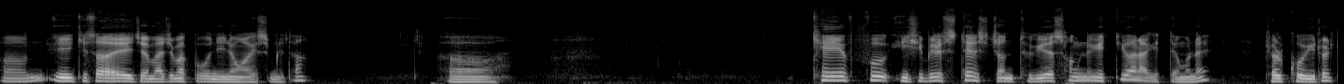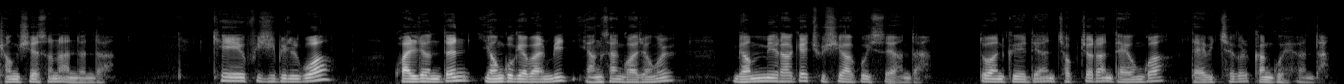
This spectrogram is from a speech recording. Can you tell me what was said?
어, 이 기사의 이제 마지막 부분 인용하겠습니다. 어, KF-21 스텔스 전투기의 성능이 뛰어나기 때문에 결코 이를 경시해서는 안 된다. KF-21과 관련된 연구개발 및 양산 과정을 면밀하게 주시하고 있어야 한다. 또한 그에 대한 적절한 대응과 대비책을 강구해야 한다.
